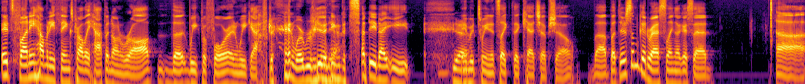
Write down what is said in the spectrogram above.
It's funny how many things probably happened on Raw the week before and week after, and we're reviewing Yeah. the Sunday Night Heat Yeah. in between. It's like the catch-up show, uh, but there's some good wrestling, like I said. Uh,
